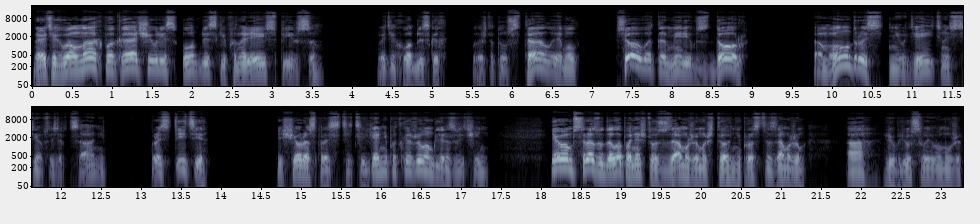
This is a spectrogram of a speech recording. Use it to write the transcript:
На этих волнах покачивались отблески фонарей с пирса. В этих отблесках было что-то усталое, мол, все в этом мире вздор, а мудрость не в деятельности, а в созерцании. Простите, еще раз простите, я не подхожу вам для развлечений. Я вам сразу дала понять, что замужем, и что не просто замужем, а люблю своего мужа.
